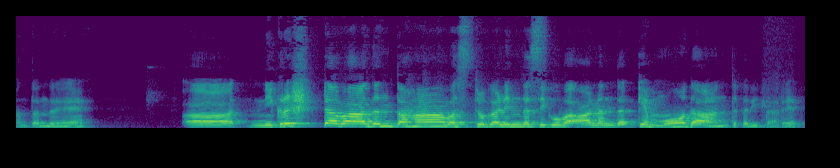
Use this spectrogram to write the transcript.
ಅಂತಂದರೆ ನಿಕೃಷ್ಟವಾದಂತಹ ವಸ್ತುಗಳಿಂದ ಸಿಗುವ ಆನಂದಕ್ಕೆ ಮೋದ ಅಂತ ಕರೀತಾರೆ.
